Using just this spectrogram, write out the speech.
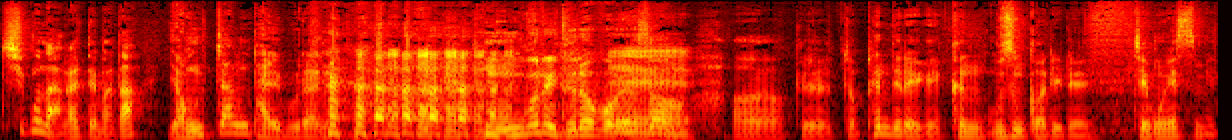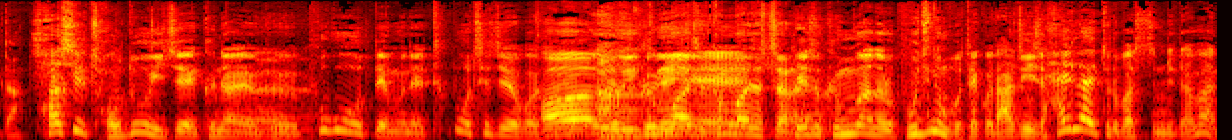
치고 나갈 때마다 영장 발부라는 문구를 들어보여서 네. 어그 좀 팬들에게 큰 웃음거리를 제공했습니다. 사실 저도 이제 그날 그 폭우 때문에 특보 체제여가지고 아, 여기 그- 근무하셨- 네, 근무하셨잖아요. 그래서 근무안으로 보지는 못했고 나중에 이제 하이라이트로 봤습니다만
